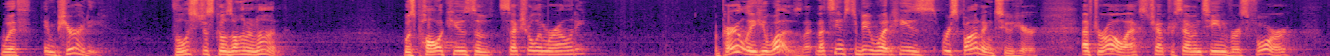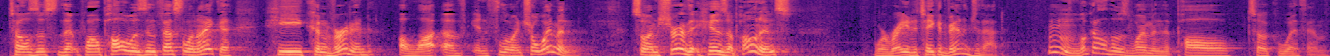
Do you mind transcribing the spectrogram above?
with impurity. The list just goes on and on. Was Paul accused of sexual immorality? Apparently, he was. That, that seems to be what he's responding to here. After all, Acts chapter 17, verse 4 tells us that while Paul was in Thessalonica, he converted a lot of influential women. So I'm sure that his opponents were ready to take advantage of that. Hmm, look at all those women that Paul took with him.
